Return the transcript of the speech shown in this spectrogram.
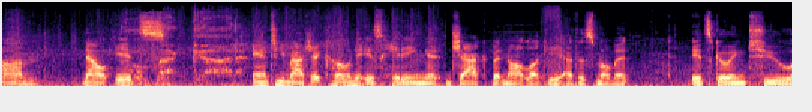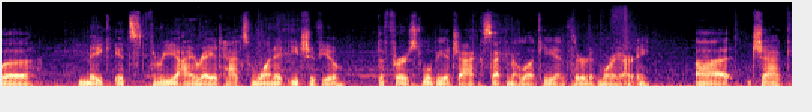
Um, now it's Oh My God. Anti-magic cone is hitting Jack, but not Lucky at this moment. It's going to uh, make its three eye ray attacks, one at each of you. The first will be at Jack, second at Lucky, and third at Moriarty. Uh, Jack,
